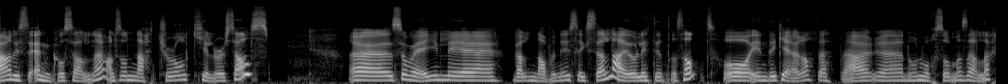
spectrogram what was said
er disse NK-cellene, altså natural killer cells. som egentlig Vel, navnet i seg selv er jo litt interessant, og indikerer at dette er noen morsomme celler.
